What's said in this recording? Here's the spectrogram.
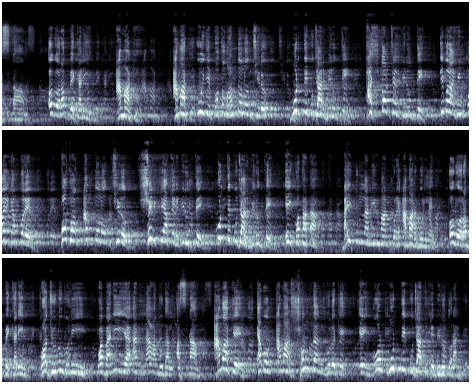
আসনাম। ওগো রব্বে কারীম, আমাকে আমাকে, ওই যে প্রথম আন্দোলন ছিল, মূর্তি পূজার বিরুদ্ধে, ভাস্কর্যের বিরুদ্ধে, ইব্রাহিম পয়গাম্বরের প্রথম আন্দোলন ছিল শিরকিয়াতের বিরুদ্ধে, মূর্তি পূজার বিরুদ্ধে। এই কথাটা বাইতুল্লাহ নির্মাণ করে আবার বললেন, ওগো রব্বে করিম ওয়া জুনুবুনি ওয়া বানিয়া আন না'বুদাল আসনাম আমাকে এবং আমার সন্তানগুলোকে এই মূর্তি পূজা থেকে বিরত রাখবেন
